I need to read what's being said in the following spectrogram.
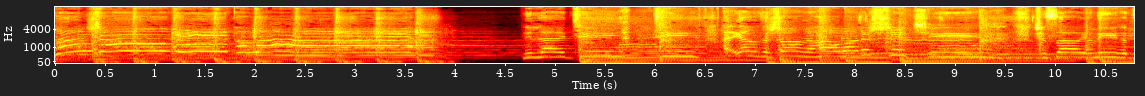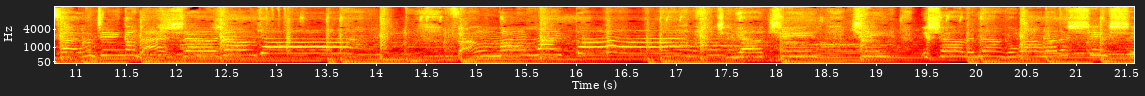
浪朝你跑来。你来听听海洋在商量好玩的事情，想瘙痒你和彩虹金刚大小脚丫，你笑脸两个娃娃的星星，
